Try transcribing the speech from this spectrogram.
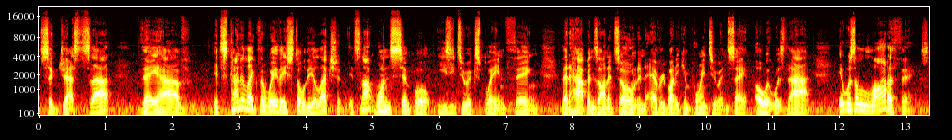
suggests that they have it's kind of like the way they stole the election. It's not one simple, easy to explain thing that happens on its own and everybody can point to it and say, "Oh, it was that." It was a lot of things.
